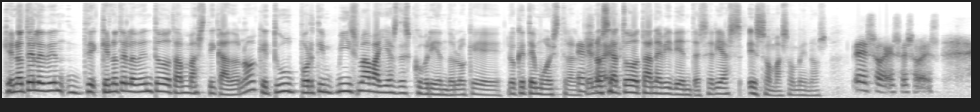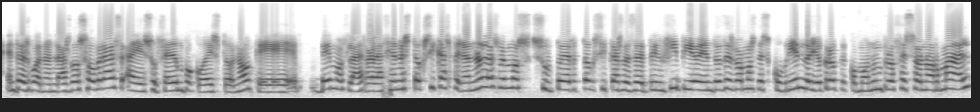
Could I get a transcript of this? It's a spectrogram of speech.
que no te le den, que no te lo den todo tan masticado, ¿no? Que tú por ti misma vayas descubriendo lo que, lo que te muestran, que no sea todo tan evidente, serías eso más o menos. Eso es, eso es. Entonces, bueno, en las dos obras eh, sucede un poco esto, ¿no? Que vemos las relaciones tóxicas, pero no las vemos súper tóxicas desde el principio y entonces vamos descubriendo, yo creo que como en un proceso normal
